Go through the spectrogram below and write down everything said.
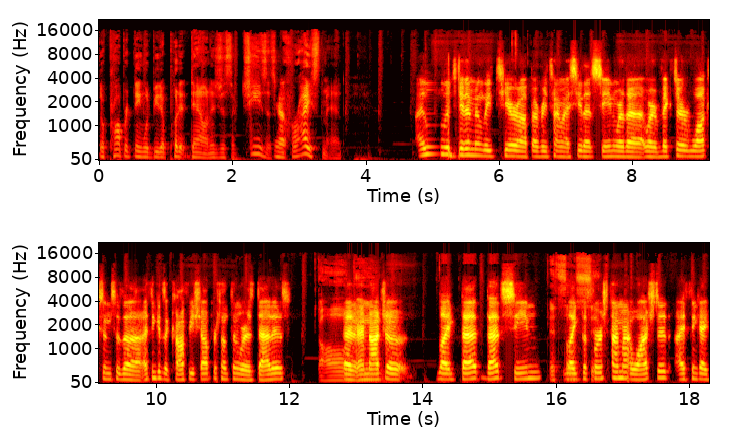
The proper thing would be to put it down. It's just like Jesus Yeah. Christ, man. I legitimately tear up every time I see that scene where the where Victor walks into the I think it's a coffee shop or something where his dad is Oh, and, and. Nacho like that that scene It's so like the first time I watched it I think I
